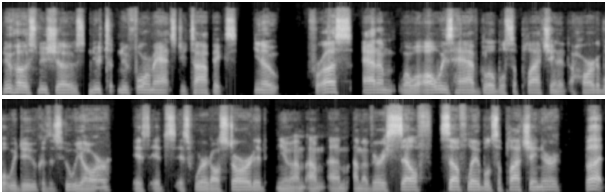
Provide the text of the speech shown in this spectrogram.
New hosts, new shows, new t- new formats, new topics. You know, for us, Adam, well, we'll always have global supply chain at the heart of what we do because it's who we are. It's it's it's where it all started. You know, I'm I'm I'm, I'm a very self self labeled supply chain nerd, but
